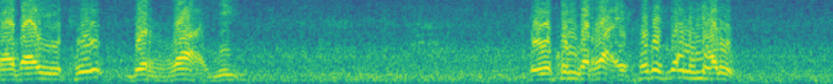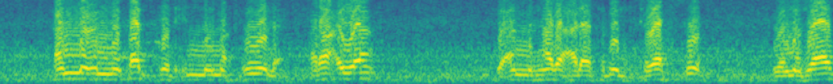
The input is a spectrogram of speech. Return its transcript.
قضيت بالرأي. ويكون بالرأي حدث لأنه معلوم. أما أن نقدر أن المفعول رأي وأن هذا على سبيل التوسع والمجاز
